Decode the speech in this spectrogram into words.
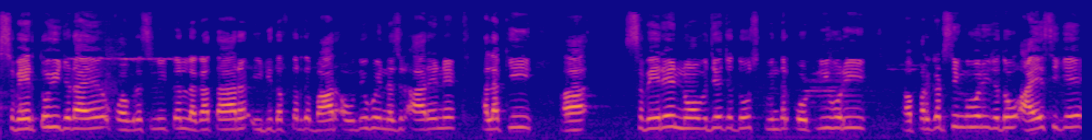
ਸਵੇਰ ਤੋਂ ਹੀ ਜਿਹੜਾ ਹੈ, ਕਾਂਗਰਸ ਲੀਡਰ ਲਗਾਤਾਰ ਈਡੀ ਦਫ਼ਤਰ ਦੇ ਬਾਹਰ ਆਉਂਦੇ ਹੋਏ ਨਜ਼ਰ ਆ ਰਹੇ ਨੇ। ਹਾਲਾਂਕਿ ਸਵੇਰੇ 9 ਵਜੇ ਜਦੋਂ ਸੁਖਵਿੰਦਰ ਕੋਟਲੀ ਹੋਰੀ ਪ੍ਰਗਟ ਸਿੰਘ ਹੋਰੀ ਜਦੋਂ ਆਏ ਸੀਗੇ,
